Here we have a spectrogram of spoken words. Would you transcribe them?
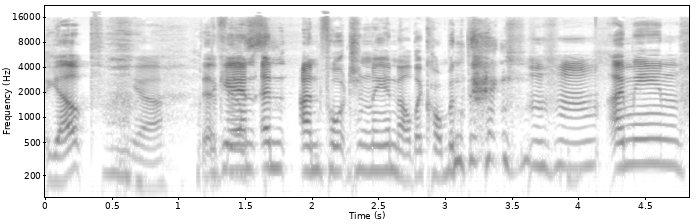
Yep. Yeah. That Again, feels- and unfortunately, another common thing. hmm I mean,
